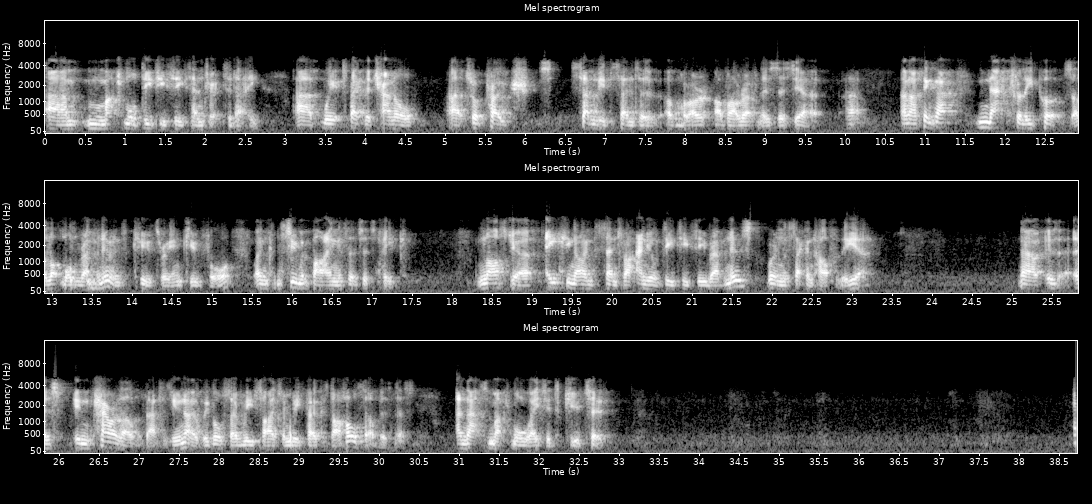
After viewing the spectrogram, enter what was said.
um, much more DTC-centric today. Uh, we expect the channel uh, to approach 70% of our revenues this year. Uh, and I think that naturally puts a lot more revenue into Q3 and Q4 when consumer buying is at its peak. Last year, 89% of our annual DTC revenues were in the second half of the year. Now, in parallel with that, as you know, we've also resized and refocused our wholesale business, and that's much more weighted to Q2.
